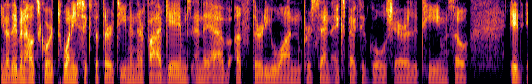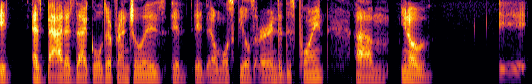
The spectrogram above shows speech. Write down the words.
you know, they've been outscored 26 to 13 in their five games, and they have a 31% expected goal share as a team. So it, it as bad as that goal differential is, it, it almost feels earned at this point. Um, you know, it,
